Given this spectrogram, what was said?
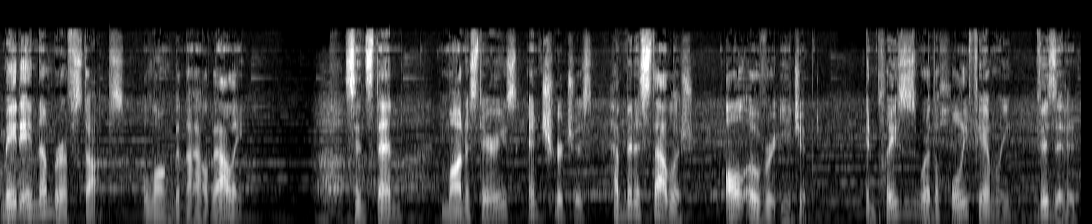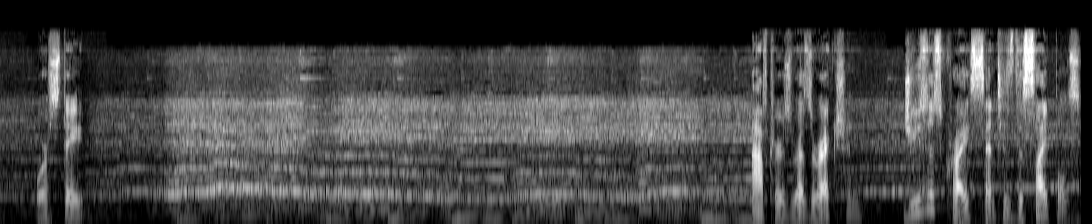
made a number of stops along the Nile Valley since then, monasteries and churches have been established all over Egypt, in places where the Holy Family visited or stayed. After his resurrection, Jesus Christ sent his disciples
